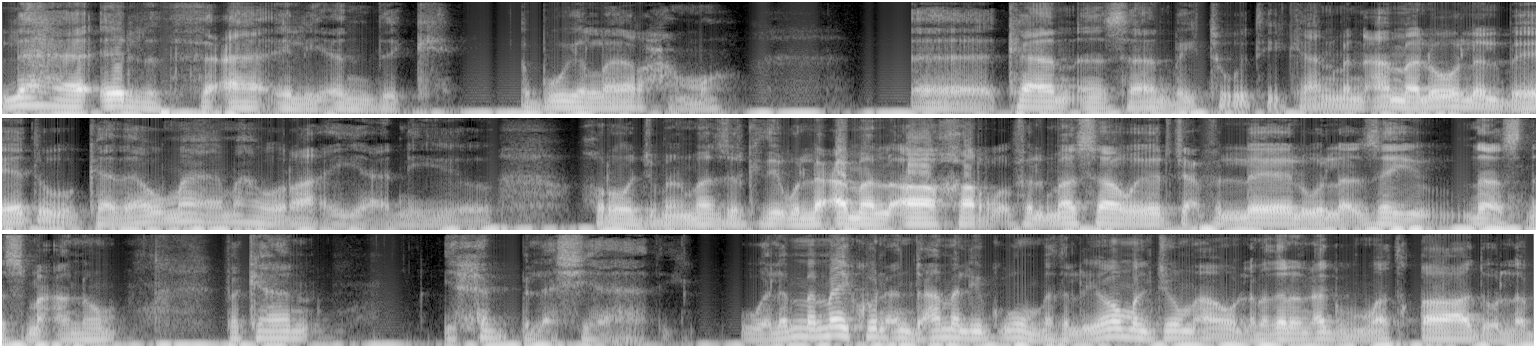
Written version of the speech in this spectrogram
لها إرث عائلي عندك أبوي الله يرحمه. كان إنسان بيتوتي كان من عمله للبيت وكذا وما ما هو راعي يعني خروج من المنزل كثير ولا عمل آخر في المساء ويرجع في الليل ولا زي ناس نسمع عنهم. فكان يحب الأشياء هذه. ولما ما يكون عنده عمل يقوم مثلا يوم الجمعة ولا مثلا عقب ما تقاعد ولا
